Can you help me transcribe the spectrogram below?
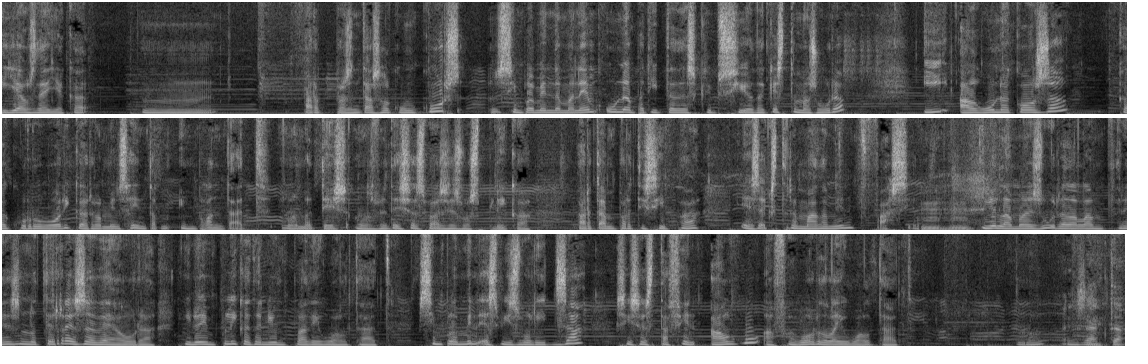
I ja us deia que mm, per presentar-se al concurs simplement demanem una petita descripció d'aquesta mesura i alguna cosa que corrobori que realment s'ha implantat. En, el mateix, en les mateixes bases ho explica. Per tant, participar és extremadament fàcil. Mm -hmm. I la mesura de l'empresa no té res a veure i no implica tenir un pla d'igualtat. Simplement és visualitzar si s'està fent alguna a favor de la igualtat. No? Exacte.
